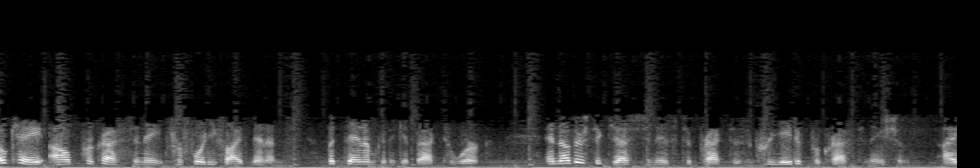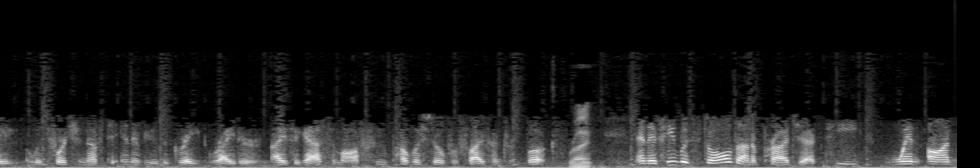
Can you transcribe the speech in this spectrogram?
Okay, I'll procrastinate for 45 minutes, but then I'm going to get back to work. Another suggestion is to practice creative procrastination. I was fortunate enough to interview the great writer Isaac Asimov, who published over 500 books. Right. And if he was stalled on a project, he went on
